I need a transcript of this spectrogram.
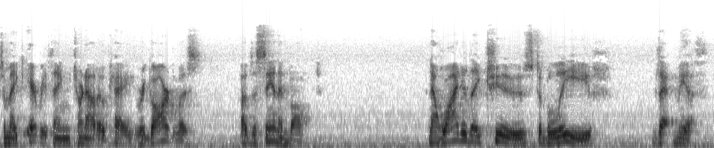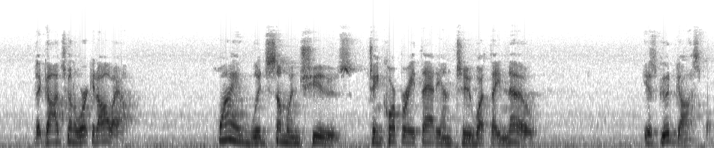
to make everything turn out okay, regardless of the sin involved. Now, why do they choose to believe that myth that God's going to work it all out. Why would someone choose to incorporate that into what they know is good gospel?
